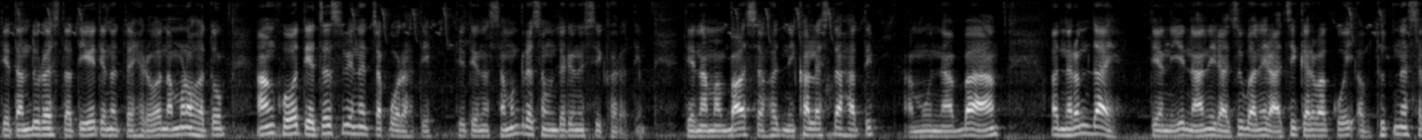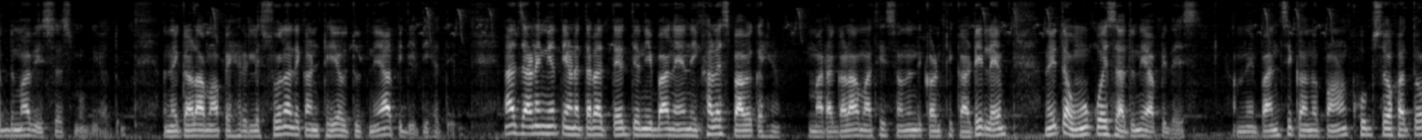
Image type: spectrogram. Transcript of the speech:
તે તંદુરસ્ત હતી તેનો ચહેરો નમણો હતો. આંખો તેજસ્વી અને ચકોર હતી. તે તેના સમગ્ર સૌંદર્યનું શિખર હતી. તેનામાં બા સહજ નિખાલસતા હતી. અમુના બા નરમદાય તેની નાની રાજુબાને રાજી કરવા કોઈ અવધૂતના શબ્દમાં વિશ્વાસ મૂક્યો હતો અને ગળામાં પહેરેલી સોનાની કંઠી અવધૂતને આપી દીધી હતી. આ જાણીને તેણે તરત તેની બાને નિખાલસ ભાવે કહ્યું, મારા ગળામાંથી સોનાની કંઠી કાઢી લે, નહીં તો હું કોઈ સાધુને આપી દઈશ. અમને પાંચિકાનો પણ ખૂબ શોખ હતો.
